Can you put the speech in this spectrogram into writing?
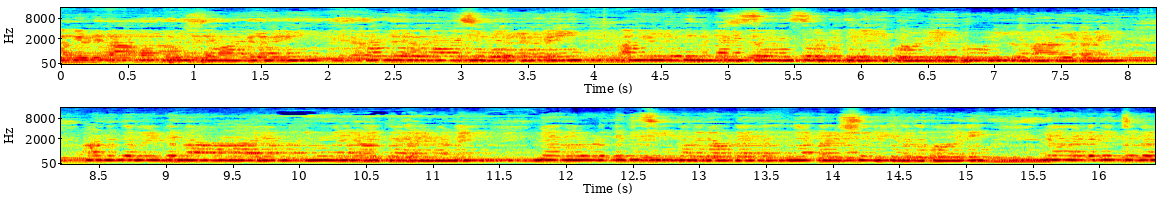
അങ്ങയുടെ നാമം പൂജിതമാകണമേ. അങ്ങയുടെ രാജ്യം വരണമേ അങ്ങയുടെ തിരുമനസ് സ്വർഗത്തിലെ പോലെ ഭൂമിയിലുമാകണമേ. അന്നത്തെ വീട്ടുന്ന ആഹാരം ഇന്ന് ഞങ്ങൾക്ക് തരണമേ ഞങ്ങളോട് തെറ്റ് ചെയ്യുന്നവരോട് ഞങ്ങൾ ക്ഷമിക്കുന്നത് പോലെ ഞങ്ങളുടെ തെറ്റുകൾ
